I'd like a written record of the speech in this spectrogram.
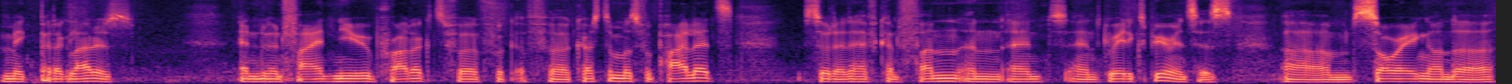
make better gliders and, and find new products for, for, for customers, for pilots, so that they have kind of fun and, and, and great experiences. Um, soaring on the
